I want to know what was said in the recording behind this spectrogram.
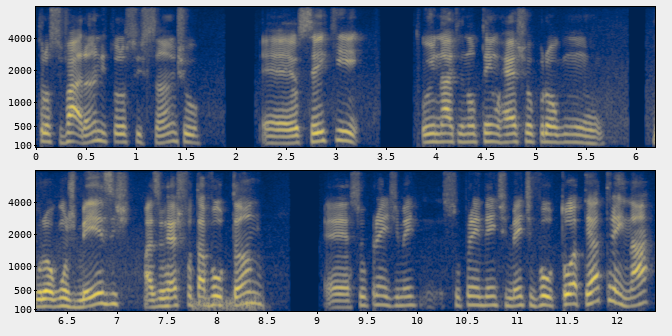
trouxe Varane, trouxe Sancho. É, eu sei que o United não tem o Rashford por algum por alguns meses, mas o Rashford está voltando. É, surpreendentemente, surpreendentemente, voltou até a treinar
